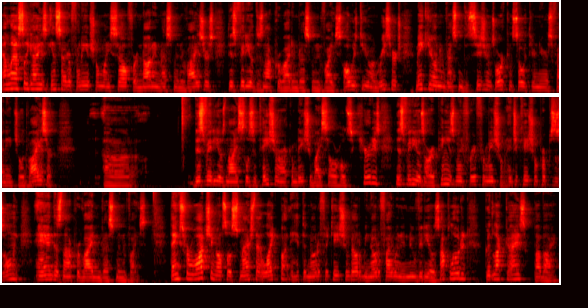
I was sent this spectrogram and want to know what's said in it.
And lastly, guys, Insider Financial and myself are not investment advisors. This video does not provide investment advice. Always do your own research, make your own investment decisions, or consult with your nearest financial advisor. Uh, this video is not a solicitation or recommendation buy seller hold securities. This video is our opinions meant for informational and educational purposes only and does not provide investment advice. Thanks for watching. Also, smash that like button and hit the notification bell to be notified when a new video is uploaded. Good luck, guys. Bye bye.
